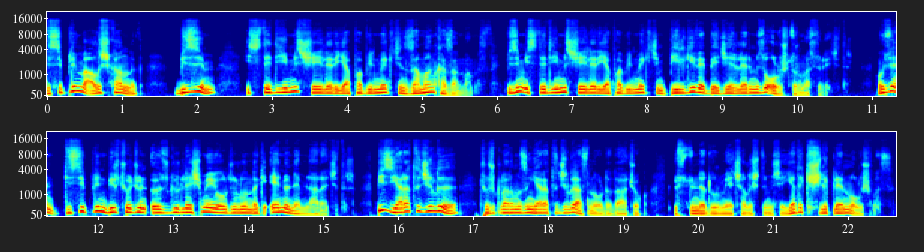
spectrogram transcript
Disiplin ve alışkanlık bizim istediğimiz şeyleri yapabilmek için zaman kazanmamız. Bizim istediğimiz şeyleri yapabilmek için bilgi ve becerilerimizi oluşturma sürecidir. O yüzden disiplin bir çocuğun özgürleşme yolculuğundaki en önemli aracıdır. Biz yaratıcılığı, çocuklarımızın yaratıcılığı aslında orada daha çok üstünde durmaya çalıştığımız şey ya da kişiliklerinin oluşması.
